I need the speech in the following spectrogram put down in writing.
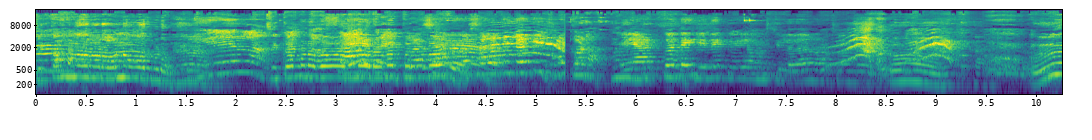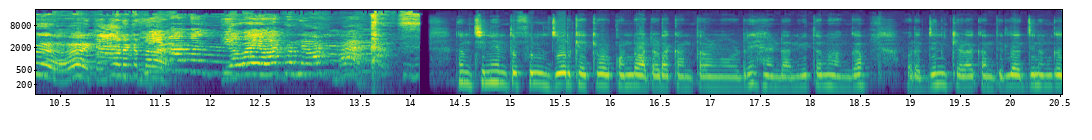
ಚಿಕ್ಕಮ್ಮನ ನೋಡು ಅವನು ಓದ್ಬಿಡು ಚಿಕ್ಕಮ್ಮನ ನೋಡೋಣ ನಮ್ಮ ಚಿನ್ನಿ ಅಂತೂ ಫುಲ್ ಜೋರ್ ಕೆಕ್ಕೆ ಹೊಡ್ಕೊಂಡು ಆಟ ನೋಡ್ರಿ. ಆ್ಯಂಡ್ ಅನ್ವಿತನು ಹಂಗೆ, ಅವ್ರ ಅಜ್ಜನ ಕೇಳಕ್ಕಂತಿದ್ಲು ಅಜ್ಜಿ ನನಗೆ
